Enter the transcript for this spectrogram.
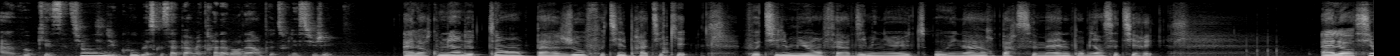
à vos questions, du coup, parce que ça permettra d'aborder un peu tous les sujets. Alors, combien de temps par jour faut-il pratiquer? Faut-il mieux en faire 10 minutes ou une heure par semaine pour bien s'étirer? Alors, si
